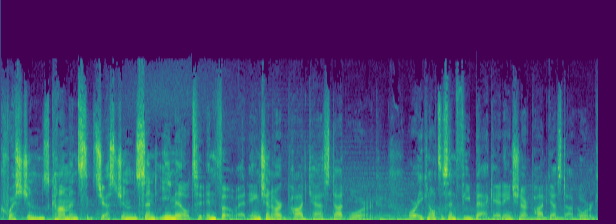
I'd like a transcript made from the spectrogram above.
Questions, comments, suggestions, send email to info at ancientartpodcast.org. Or you can also send feedback at ancientartpodcast.org.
